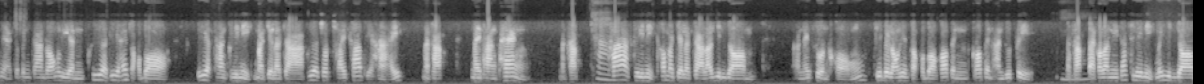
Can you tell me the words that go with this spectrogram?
เนี่ยจะเป็นการร้องเรียนเพื่อที่จะให้สคบเรียกทางคลินิกมาเจรจาเพื่อชดใช้ค่าเสียหายนะครับ ในทางแพ่งนะครับค่ะถ้าคลินิกเข้ามาเจรจาแล้วยินยอมอ่าในส่วนของที่ไปร้องเรียนสคบก็เป็นก็เป็นอันยุติ นะครับ แต่กรณีถ้าคลินิกไม่ยินยอม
